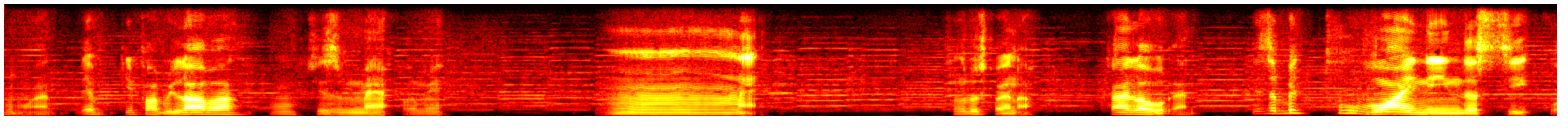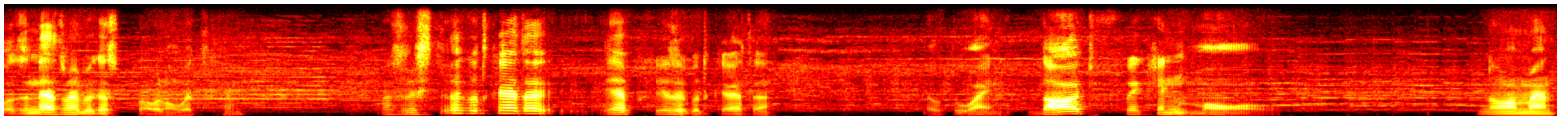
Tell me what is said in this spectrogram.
Alright. Yep, keep probably lower. Mm, she's meh for me. Mm. Sounds a bit fair enough. Kylo Ren. He's a bit too whiny in the sequels, and that's my biggest problem with him. But he's still a good character. Yep, he's a good character. No, too whiny. Darth freaking Maul. No, man.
